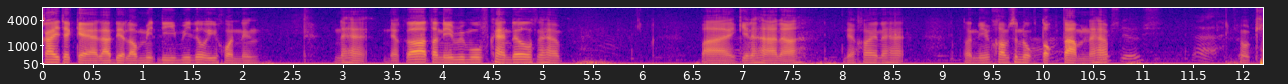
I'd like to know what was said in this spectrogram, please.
ใกล้จะแก่แล้ว เดี๋ยวเรามีดีมีลูกอีกคนหนึ่งนะฮะ เดี๋ยวก็ตอนนี้ remove candles นะครับ ไปกินอาหารเหรอ เดี๋ยวค่อยนะฮะ ตอนนี้ความสนุกตกต่ำนะครับ โอเค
